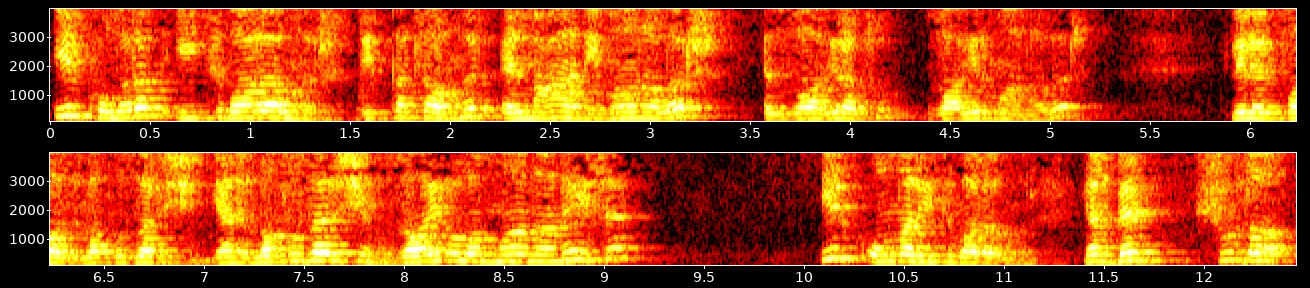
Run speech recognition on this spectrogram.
ilk olarak itibara alınır, dikkate alınır. El maani manalar, ez zahiratu zahir manalar. Lil elfazı lafızlar için. Yani lafızlar için zahir olan mana neyse ilk onlar itibara alınır. Yani ben şurada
